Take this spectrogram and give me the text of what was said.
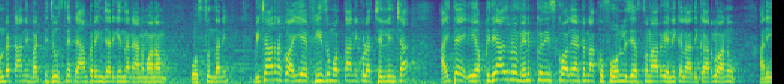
ఉండటాన్ని బట్టి చూస్తే ట్యాంపరింగ్ జరిగిందనే అనుమానం వస్తుందని. విచారణకు అయ్యే ఫీజు మొత్తాన్ని కూడా చెల్లించా. అయితే ఈ ఫిర్యాదును వెనక్కి తీసుకోవాలి అంటూ నాకు ఫోన్లు చేస్తున్నారు ఎన్నికల అధికారులు అను అని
